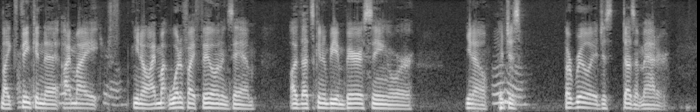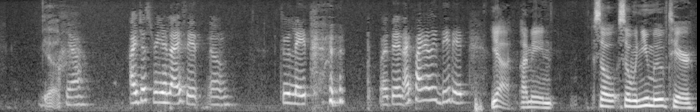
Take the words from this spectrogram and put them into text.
Like thinking that Yeah, I might, you know, I might. What if I fail an exam? Oh, that's going to be embarrassing, or you know, it just. But really, it just doesn't matter. Yeah. Yeah. I just realized it um, too late. but then I finally did it. Yeah, I mean, so so when you moved here,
